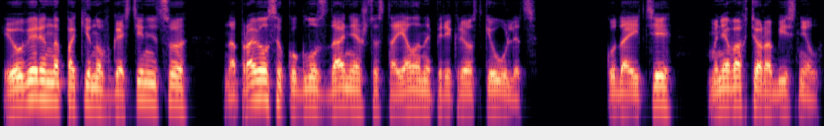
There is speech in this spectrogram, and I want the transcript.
и, уверенно покинув гостиницу, направился к углу здания, что стояло на перекрестке улиц. Куда идти, мне вахтер объяснил.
